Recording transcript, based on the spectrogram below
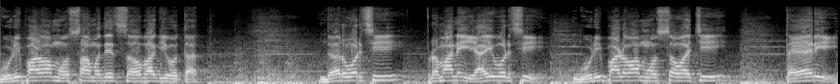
गुढीपाडवा महोत्सवामध्ये सहभागी होतात. दरवर्षी प्रमाणे याही वर्षी गुढीपाडवा महोत्सवाची तयारी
